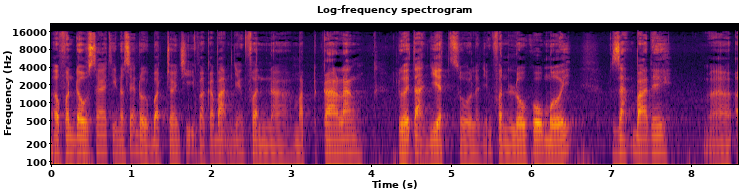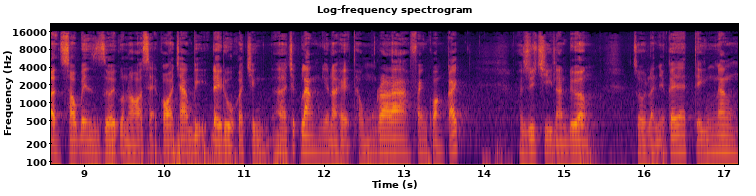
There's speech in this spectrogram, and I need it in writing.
Ở phần đầu xe thì nó sẽ nổi bật cho anh chị và các bạn những phần à, mặt ca lăng, lưới tản nhiệt rồi là những phần logo mới dạng 3D à, ẩn sau bên dưới của nó sẽ có trang bị đầy đủ các chứng à, chức năng như là hệ thống radar phanh khoảng cách duy trì làn đường rồi là những cái tính năng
